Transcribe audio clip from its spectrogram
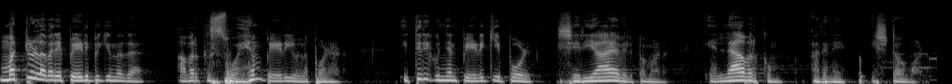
മറ്റുള്ളവരെ പേടിപ്പിക്കുന്നത് അവർക്ക് സ്വയം പേടിയുള്ളപ്പോഴാണ്. ഇത്തിരി കുഞ്ഞൻ പേടിക്ക് ഇപ്പോൾ ശരിയായ വലുപ്പമാണ്. എല്ലാവർക്കും അതിനെ ഇഷ്ടവുമാണ്.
